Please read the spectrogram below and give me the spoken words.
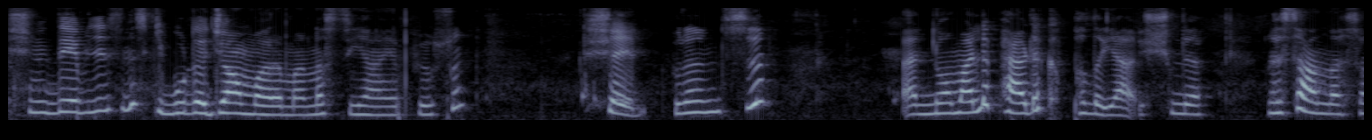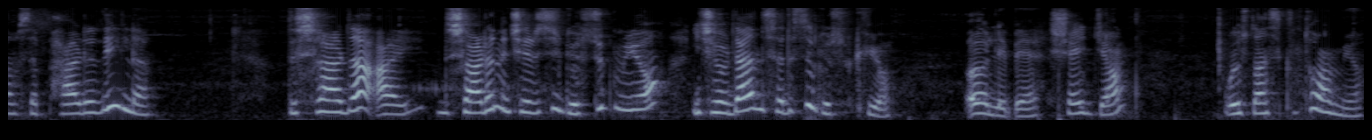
Şimdi diyebilirsiniz ki burada cam var ama nasıl yani yapıyorsun? Şey burası yani normalde perde kapalı ya. Şimdi nasıl anlatsam size perde değil de dışarıda ay dışarıdan içerisi gözükmüyor. içeriden dışarısı gözüküyor. Öyle bir şey cam. O yüzden sıkıntı olmuyor.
